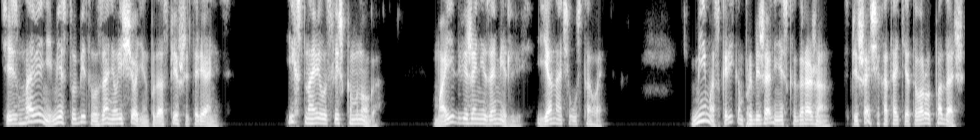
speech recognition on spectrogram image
Через мгновение место убитого занял еще один подоспевший тарианец. Их становилось слишком много. Мои движения замедлились, я начал уставать. Мимо с криком пробежали несколько горожан, спешащих отойти от ворот подальше.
